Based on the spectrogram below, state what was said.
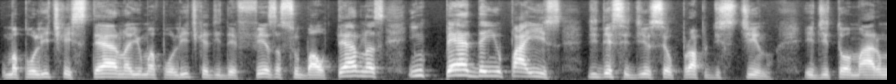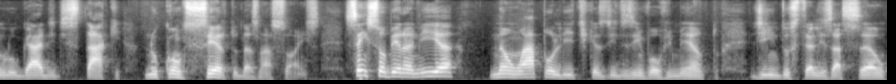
Uma política externa e uma política de defesa subalternas impedem o país de decidir seu próprio destino e de tomar um lugar de destaque no concerto das nações. Sem soberania, não há políticas de desenvolvimento, de industrialização,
